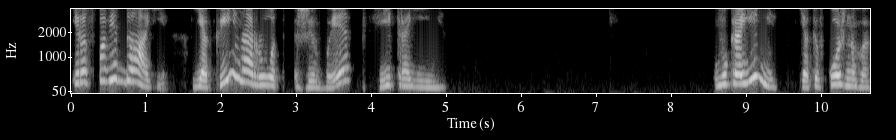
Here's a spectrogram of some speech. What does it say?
і розповідає, який народ живе в цій країні. В Україні, як і в кожного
